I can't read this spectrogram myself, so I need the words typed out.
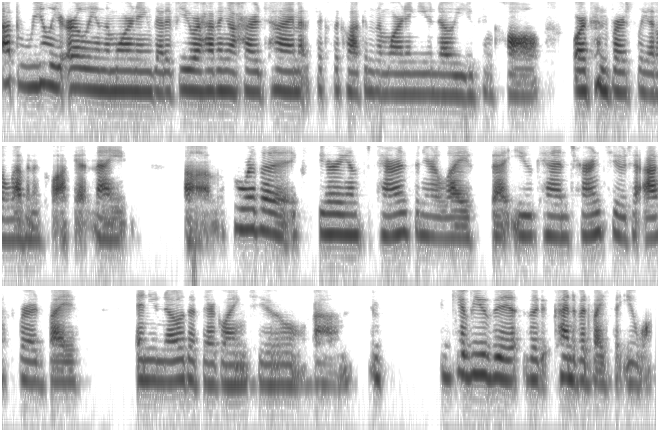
up really early in the morning that if you are having a hard time at six o'clock in the morning, you know you can call, or conversely at 11 o'clock at night. Um, who are the experienced parents in your life that you can turn to to ask for advice and you know that they're going to um, give you the, the kind of advice that you want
